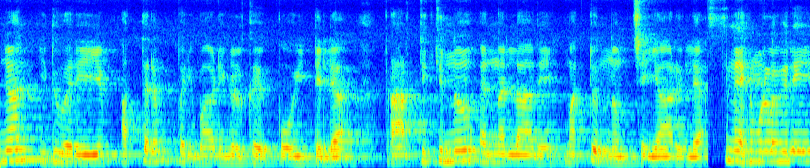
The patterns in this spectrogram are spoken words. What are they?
ഞാൻ ഇതുവരെയും അത്തരം പരിപാടികൾക്ക് പോയിട്ടില്ല. പ്രാർത്ഥിക്കുന്നു എന്നല്ലാതെ മറ്റൊന്നും ചെയ്യാറില്ല. സ്നേഹമുള്ളവരെ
